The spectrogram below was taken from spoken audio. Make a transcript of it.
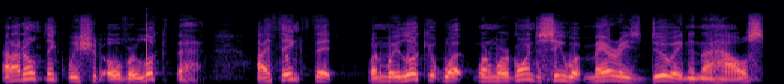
And I don't think we should overlook that. I think that when we look at what, when we're going to see what Mary's doing in the house,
